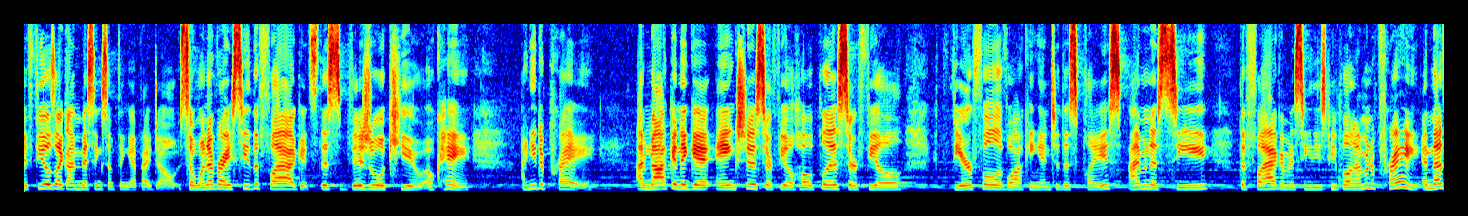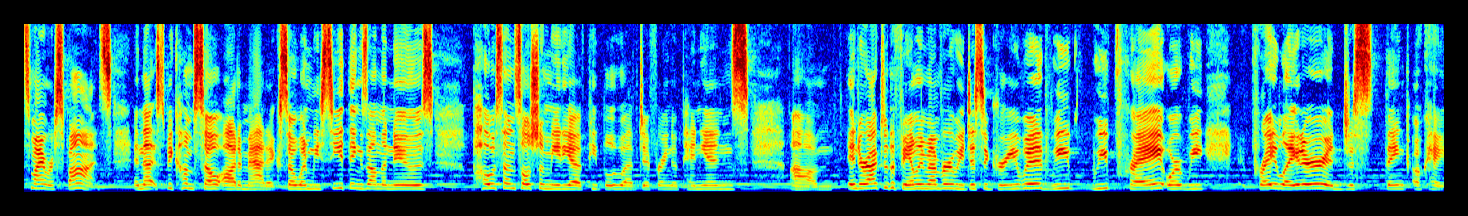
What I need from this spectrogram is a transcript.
it feels like I'm missing something if I don't. So whenever I see the flag, it's this visual cue okay, I need to pray. I'm not going to get anxious or feel hopeless or feel fearful of walking into this place, I'm going to see the flag, I'm going to see these people, and I'm going to pray. And that's my response. And that's become so automatic. So when we see things on the news, posts on social media of people who have differing opinions, um, interact with a family member we disagree with, we, we pray or we pray later and just think, okay,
